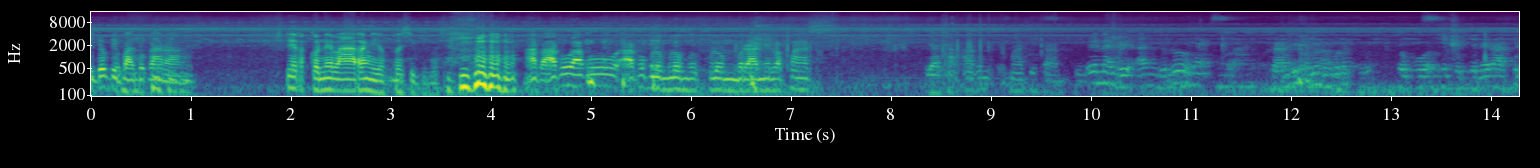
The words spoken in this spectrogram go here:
Hidup di batu karang. Mesti regone larang ya, Bos iki, Bos. aku aku aku aku belum belum belum berani lepas. Ya aku masih santai enak bean dulu. Ganti dulu coba generasi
